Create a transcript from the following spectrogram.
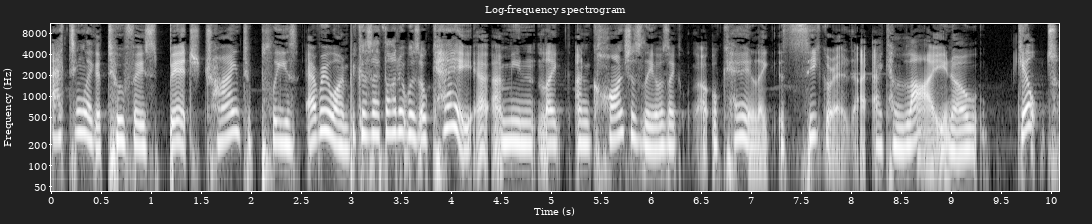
acting like a two faced bitch, trying to please everyone because I thought it was okay. I, I, mean, like unconsciously, I was like, okay, like it's secret. I, I can lie, you know, guilt.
